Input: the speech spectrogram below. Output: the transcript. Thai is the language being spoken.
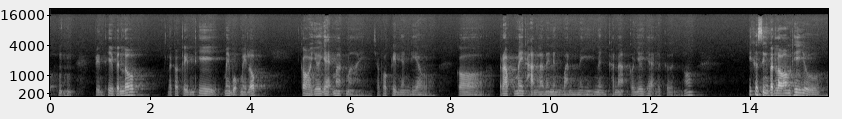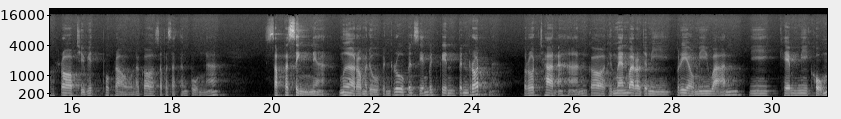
กลิ่นที่เป็นลบ แล้วก็กลิ่นที่ไม่บวกไม่ลบ ก็เยอะแยะมากมาย เฉพาะกลิ่นอย่างเดียว ก็รับไม่ทันแล้วในหนึ่งวันในหนึ่งคณะก็เยอะแยะเหลือเกินเนาะนี่คือสิ่งแวดล้อมที่อยู่รอบชีวิตพวกเราแล้วก็สรรพสัตว์ทั้งปวงนะ สรรพสิ่งเนี่ยเมื่อเรามาดูเป็นรูปเป็นเสียงเป็นกลิ่นเป็นรสรสชาติอาหารก็ถึงแม้ว่าเราจะมีเปรี้ยวมีหวาน มีเค็มมีขม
